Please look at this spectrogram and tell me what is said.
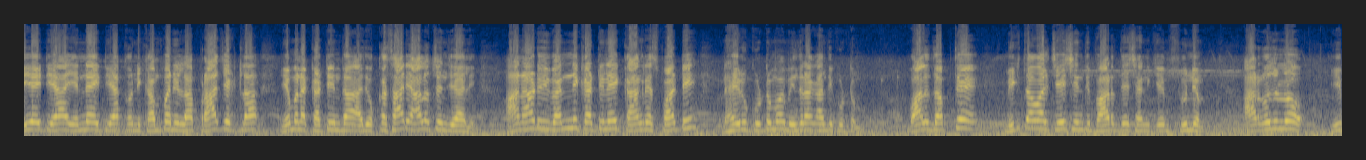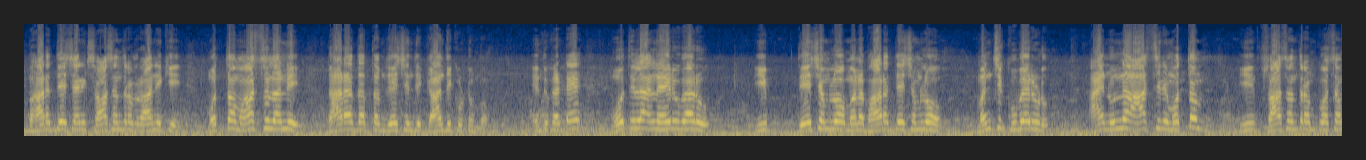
ఐఐటియా ఎన్ఐటియా కొన్ని కంపెనీల ప్రాజెక్టుల ఏమైనా కట్టిందా? అది ఒక్కసారి ఆలోచన చేయాలి. ఆనాడు ఇవన్నీ కట్టినాయి కాంగ్రెస్ పార్టీ నెహ్రూ కుటుంబం ఇందిరాగాంధీ కుటుంబం. వాళ్ళు తప్పితే మిగతా వాళ్ళు చేసింది భారతదేశానికి ఏం శూన్యం. ఆ రోజుల్లో ఈ భారతదేశానికి స్వాతంత్రం రానికి మొత్తం ఆస్తులన్నీ ధారాదత్తం చేసింది గాంధీ కుటుంబం. ఎందుకంటే మోతిలాల్ నెహ్రూ గారు ఈ దేశంలో మన భారతదేశంలో మంచి కుబేరుడు. ఆయన ఉన్న ఆస్తిని మొత్తం ఈ స్వాతంత్రం కోసం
